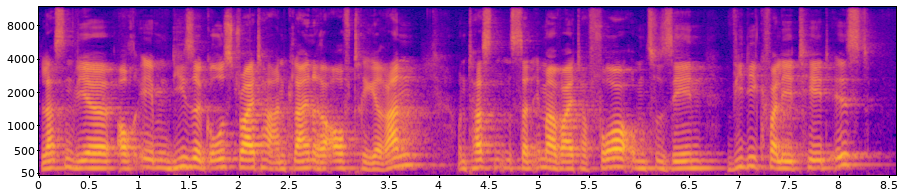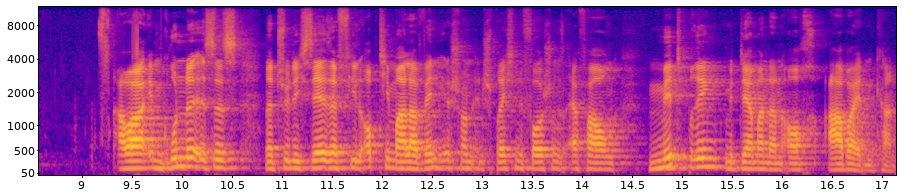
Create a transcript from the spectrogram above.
Lassen wir auch eben diese Ghostwriter an kleinere Aufträge ran und tasten uns dann immer weiter vor, um zu sehen, wie die Qualität ist. Aber im Grunde ist es natürlich sehr, sehr viel optimaler, wenn ihr schon entsprechende Forschungserfahrung mitbringt, mit der man dann auch arbeiten kann.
